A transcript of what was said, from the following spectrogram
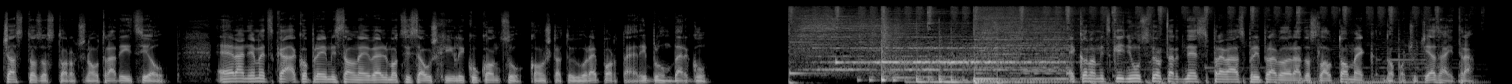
často so storočnou tradíciou. Éra Nemecka ako priemyselnej veľmoci sa už chýli ku koncu, konštatujú reportéry Bloombergu. Ekonomický newsfilter dnes pre vás pripravil Radoslav Tomek. Do počutia zajtra.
